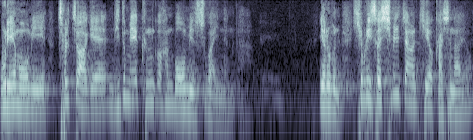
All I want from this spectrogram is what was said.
우리의 모험이 철저하게 믿음에 근거한 모험일 수가 있는가? 여러분, 히브리서 11장을 기억하시나요?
